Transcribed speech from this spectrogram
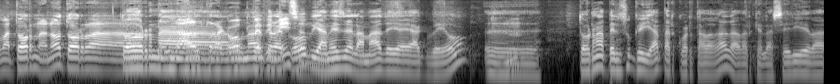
Home, torna, no? Torna, torna un altre cop un Perry altre Mason. cop i a més de la mà de HBO eh, torna penso que ja per quarta vegada perquè la sèrie va,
